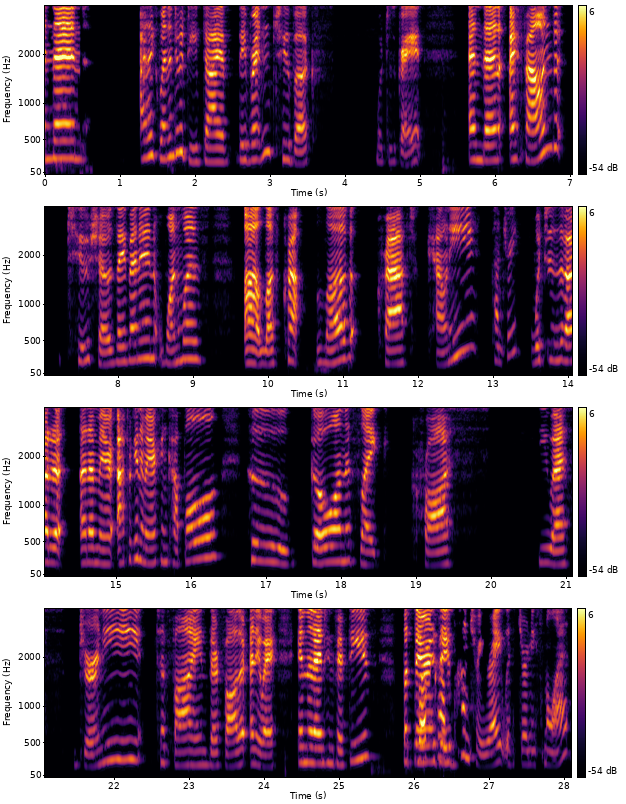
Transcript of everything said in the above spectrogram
and then i like went into a deep dive they've written two books which is great and then i found two shows they've been in one was uh, Lovecraft Lovecraft County country, which is about a, an Amer- African American couple who go on this like cross U.S. journey to find their father. Anyway, in the 1950s, but there Lovecraft is a country right with Jurnee Smollett.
